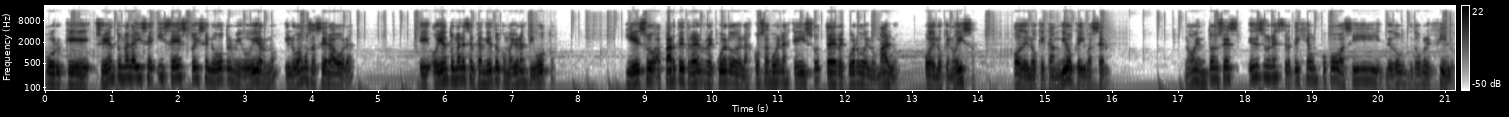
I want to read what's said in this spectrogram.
porque si Ollantumala dice hice esto, hice lo otro en mi gobierno, y lo vamos a hacer ahora, eh, Ollantumala es el candidato con mayor antivoto. Y eso, aparte de traer recuerdo de las cosas buenas que hizo, trae recuerdo de lo malo, o de lo que no hizo, o de lo que cambió que iba a hacer. ¿No? Entonces, esa es una estrategia un poco así de doble, filo.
